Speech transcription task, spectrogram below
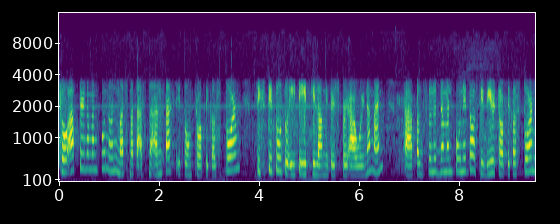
So after naman po nun, mas mataas na antas itong tropical storm, 62 to 88 kilometers per hour naman. Ah, pagsunod naman po nito, severe tropical storm,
